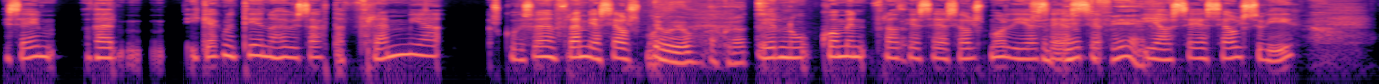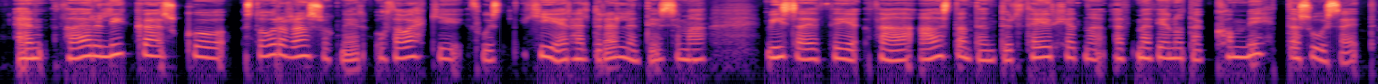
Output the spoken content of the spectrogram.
við segjum, það er í gegnum tíðina hefur við sagt að fremja sko við sögum fremja sjálfsmórð jú, jú, við erum nú komin frá því að segja sjálfsmórð ég að segja, já, segja sjálfsvíg. En það eru líka sko stóra rannsóknir og þá ekki, þú veist, hér heldur erlendi sem að vísaði því það aðstandendur, þeir hérna með því að nota commit a suicide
